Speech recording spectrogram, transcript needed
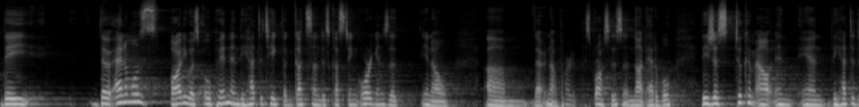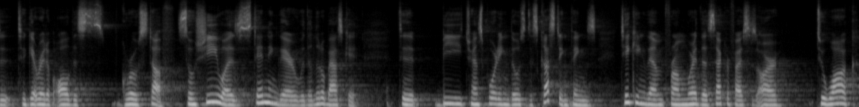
they, the animals body was open and they had to take the guts and disgusting organs that, you know, um, that are not part of this process and not edible. They just took him out and, and they had to, do, to get rid of all this gross stuff. So she was standing there with a little basket to be transporting those disgusting things, taking them from where the sacrifices are to walk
